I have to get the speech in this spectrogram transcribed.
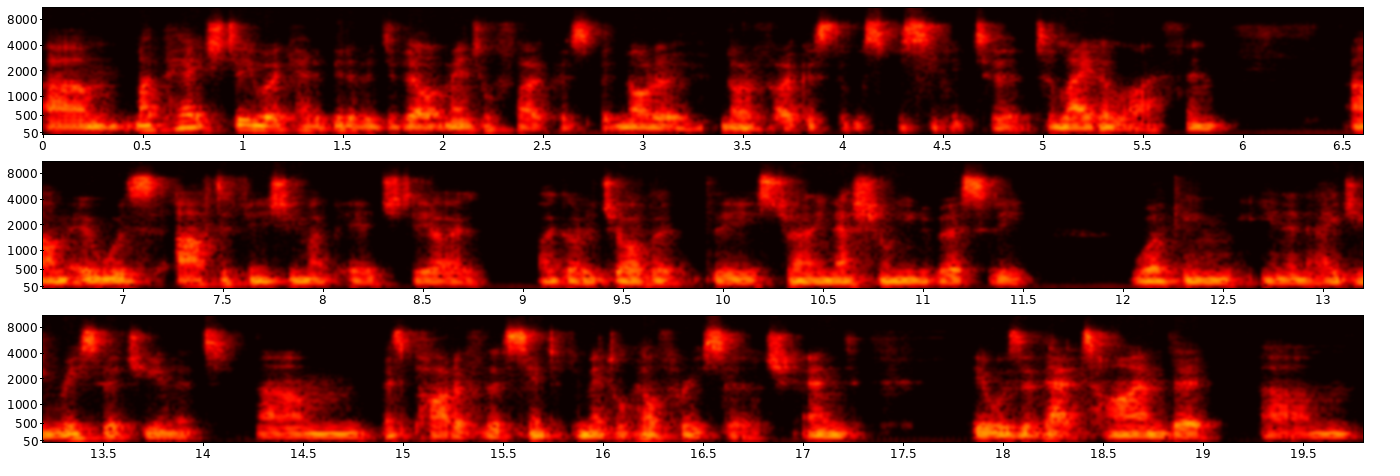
um, my PhD work had a bit of a developmental focus, but not a not a focus that was specific to, to later life. And um, it was after finishing my PhD, I, I got a job at the Australian National University working in an aging research unit um, as part of the Centre for Mental Health Research. And it was at that time that um,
